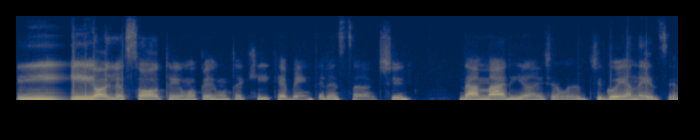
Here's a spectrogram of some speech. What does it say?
E olha só, tem uma pergunta aqui que é bem interessante, da Mariângela, de Goianésia.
